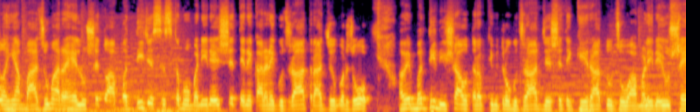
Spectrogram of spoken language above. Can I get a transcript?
તો અહીંયા બાજુમાં રહેલું છે તો આ બધી જે સિસ્ટમો બની રહી છે તેને કારણે ગુજરાત રાજ્ય ઉપર જુઓ હવે બધી દિશાઓ તરફથી મિત્રો ગુજરાત જે છે તે ઘેરાતું જોવા મળી રહ્યું છે.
